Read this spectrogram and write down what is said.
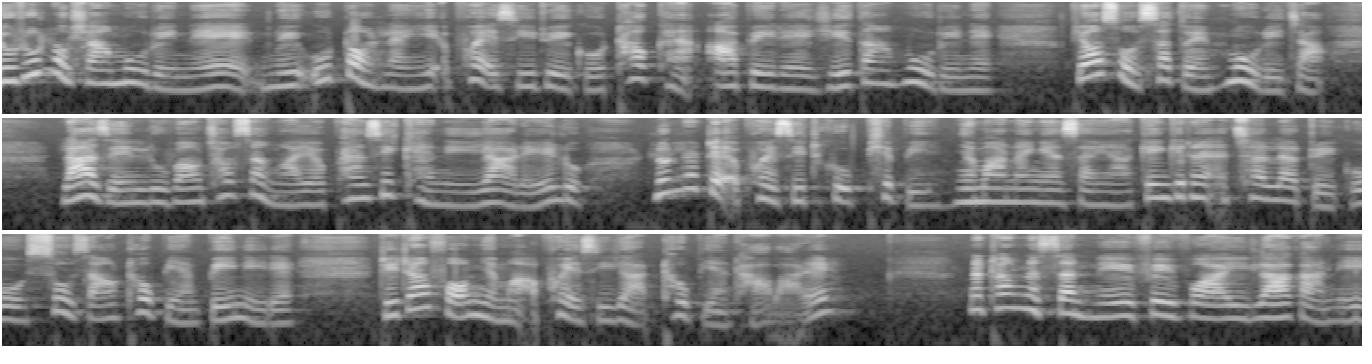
လူထုလှုပ်ရှားမှုတွေနဲ့ຫນွေဦးတော်လှန်ရေးအဖွဲ့အစည်းတွေကိုထောက်ခံအားပေးတဲ့ရေးသားမှုတွေနဲ့ပြောဆိုဆက်သွယ်မှုတွေကြောင့်လစဉ်လူပေါင်း65ရောက်ဖမ်းဆီးခံနေရတယ်လို့လွတ်လပ်တဲ့အဖွဲ့အစည်းတစ်ခုဖြစ်ပြီးမြန်မာနိုင်ငံဆိုင်ရာကိန်းဂဏန်းအချက်လက်တွေကိုစုဆောင်းထုတ်ပြန်ပေးနေတဲ့ Data for မြန်မာအဖွဲ့အစည်းကထုတ်ပြန်ထားပါတယ်။ 2022ဖေဖော်ဝါရီလကနေ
